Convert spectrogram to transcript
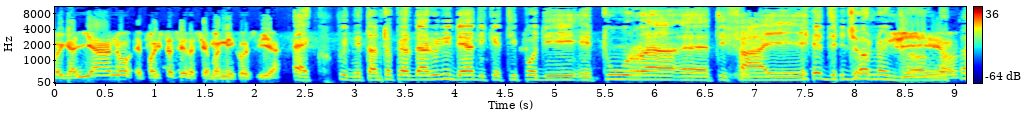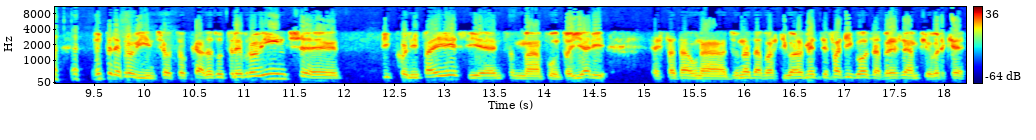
poi Gagliano e poi stasera siamo a Nicosia. Ecco, quindi tanto per dare un'idea di che tipo di eh, tour eh, ti fai di giorno in sì, giorno. tutte le province, ho toccato tutte le province, piccoli paesi e insomma appunto ieri è stata una giornata particolarmente faticosa per esempio perché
